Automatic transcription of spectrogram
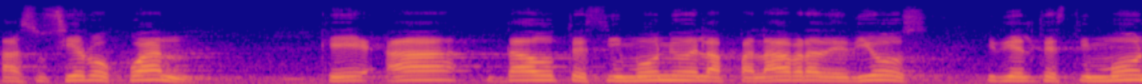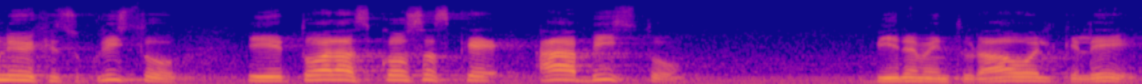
a su siervo Juan, que ha dado testimonio de la palabra de Dios y del testimonio de Jesucristo y de todas las cosas que ha visto. Bienaventurado el que lee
